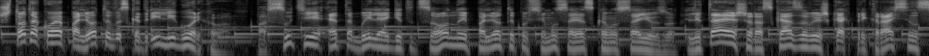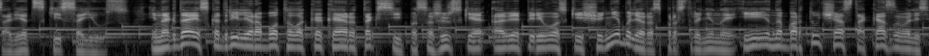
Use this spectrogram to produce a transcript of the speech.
Что такое полеты в эскадрилье Горького? По сути, это были агитационные полеты по всему Советскому Союзу. Летаешь и рассказываешь, как прекрасен Советский Союз. Иногда эскадрилья работала как аэротакси, пассажирские авиаперевозки еще не были распространены, и на борту часто оказывались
